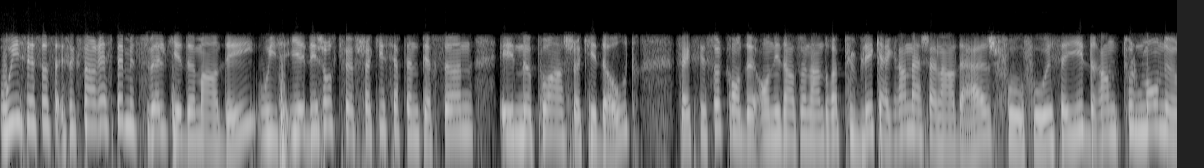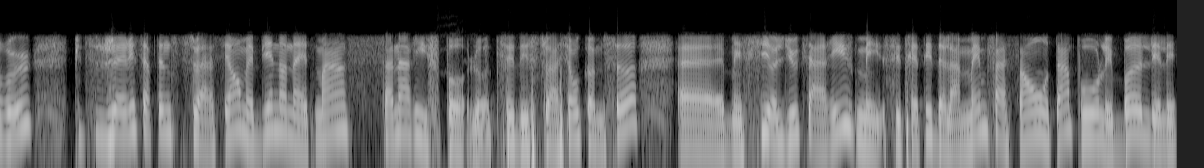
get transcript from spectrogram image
oui, c'est ça. C'est que c'est un respect mutuel qui est demandé. Oui, il y a des choses qui peuvent choquer certaines personnes et ne pas en choquer d'autres. Fait que c'est sûr qu'on on est dans un endroit public à grand achalandage. Faut, faut essayer de rendre tout le monde heureux puis de gérer certaines situations. Mais bien honnêtement, ça n'arrive pas, là. Tu sais, des situations comme ça. Euh, mais s'il y a lieu que ça arrive, mais c'est traité de la même façon, autant pour les bas, les, les,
